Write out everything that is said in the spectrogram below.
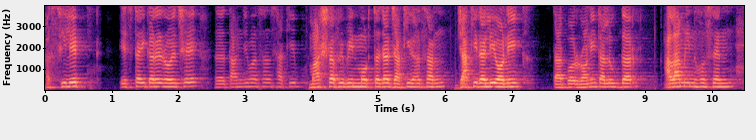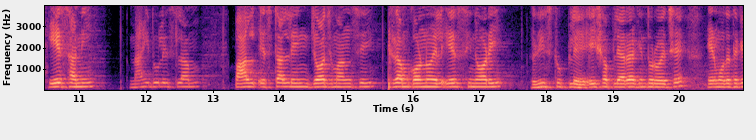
সিলেট স্ট্রাইকারে রয়েছে তানজিম হাসান, সাকিব, মাশরাফি বিন মোর্তাজা, জাকির হাসান, জাকির আলী অনিক, তারপর Rony Talukdar, Alamin Hossain, A Sunny, Nahidul Islam, Paul Stirling, George Munsey বিক্রম কর্নোয়েল এস সিনোয়ারি রিচ টু প্লে এই সব প্লেয়াররা কিন্তু রয়েছে। এর মধ্যে থেকে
